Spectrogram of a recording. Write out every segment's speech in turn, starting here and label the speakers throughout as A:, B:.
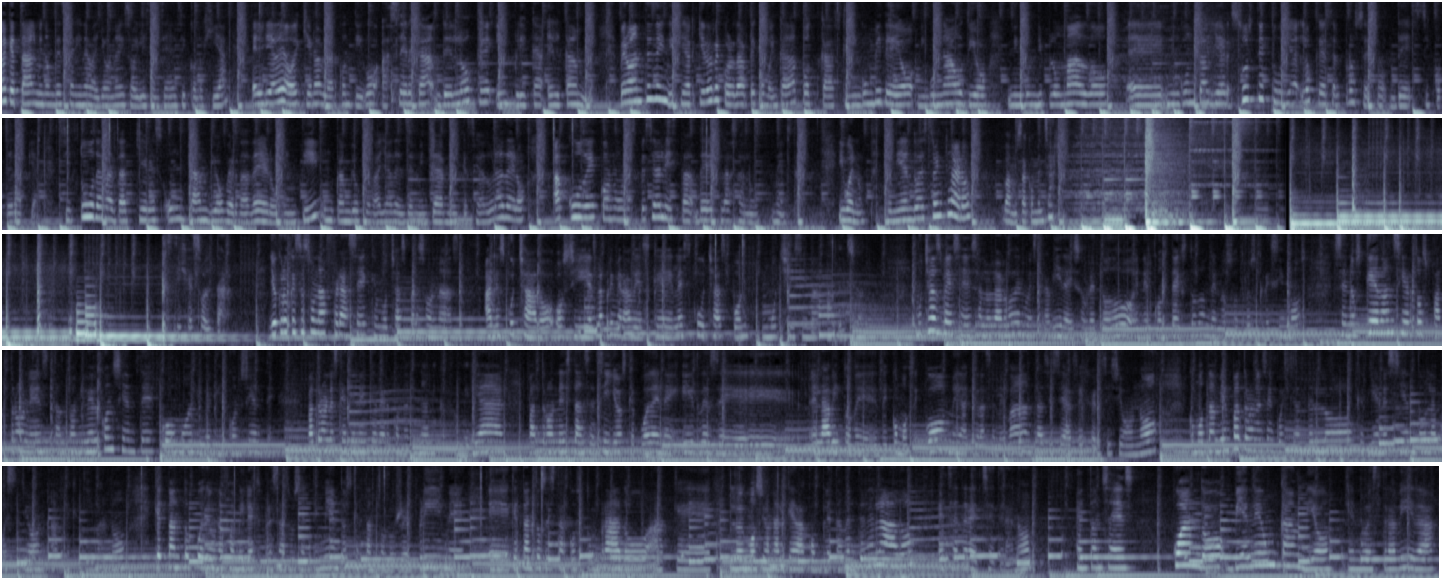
A: Hola, ¿qué tal? Mi nombre es Karina Bayona y soy licenciada en psicología. El día de hoy quiero hablar contigo acerca de lo que implica el cambio. Pero antes de iniciar, quiero recordarte como en cada podcast que ningún video, ningún audio, ningún diplomado, eh, ningún taller sustituye lo que es el proceso de psicoterapia. Si tú de verdad quieres un cambio verdadero en ti, un cambio que vaya desde lo interno y que sea duradero, acude con un especialista de la salud mental. Y bueno, teniendo esto en claro, vamos a comenzar. Exige soltar. Yo creo que esa es una frase que muchas personas han escuchado o si es la primera vez que la escuchas, pon muchísima atención. Muchas veces a lo largo de nuestra vida y sobre todo en el contexto donde nosotros crecimos, se nos quedan ciertos patrones tanto a nivel consciente como a nivel inconsciente. Patrones que tienen que ver con la dinámica familiar, patrones tan sencillos que pueden ir desde eh, el hábito de, de cómo se come, a qué hora se levanta, si se hace ejercicio o no, como también patrones en cuestión de lo que viene siendo la cuestión afectiva, ¿no? ¿Qué tanto puede una familia expresar sus sentimientos? ¿Qué tanto los reprime? Eh, ¿Qué tanto se está acostumbrado a que lo emocional queda completamente de lado? Etcétera, etcétera, ¿no? Entonces, cuando viene un cambio en nuestra vida,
